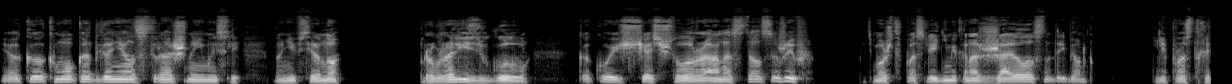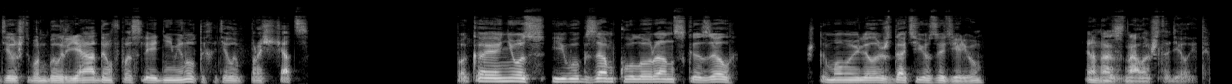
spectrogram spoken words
Я как мог отгонял страшные мысли, но они все равно пробрались в голову. Какое счастье, что Лоран остался жив. Быть может, в последний миг она сжалилась над ребенком. Или просто хотела, чтобы он был рядом в последние минуты, хотела прощаться. Пока я нес его к замку, Лоран сказал, что мама велела ждать ее за деревом. Она знала, что делает.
